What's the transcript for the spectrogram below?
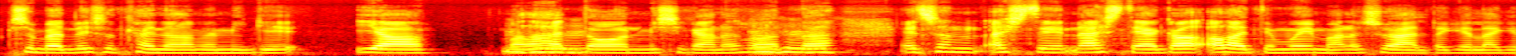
kui sa pead lihtsalt kind olema mingi ja ma mm -hmm. lähen toon, mis iganes, vaata mm. -hmm. et see on hästi nasty, aga alati on võimalus öelda kellelegi,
